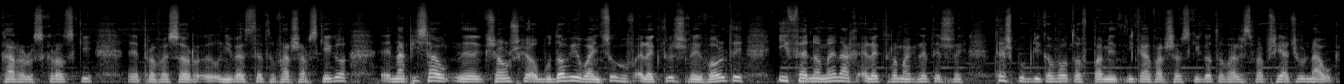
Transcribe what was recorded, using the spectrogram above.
Karol Skrocki, e, profesor Uniwersytetu Warszawskiego, e, napisał książkę o budowie łańcuchów elektrycznych Volty i fenomenach elektromagnetycznych. Też publikował to w pamiętnikach Warszawskiego Towarzystwa Przyjaciół Nauk.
